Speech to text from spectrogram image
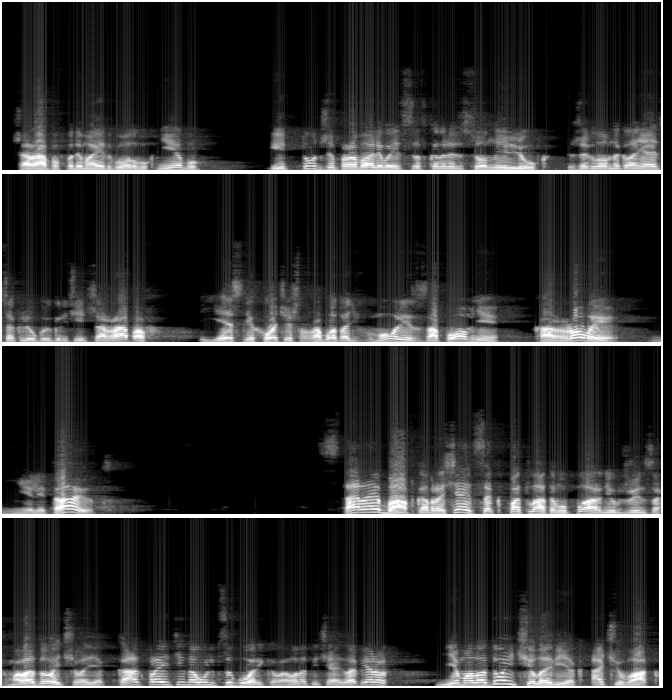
Шарапов поднимает голову к небу и тут же проваливается в канализационный люк. Жиглов наклоняется к люку и кричит: "Шарапов, если хочешь работать в море, запомни, коровы не летают". Старая бабка обращается к потлатому парню в джинсах. Молодой человек, как пройти на улицу Горького? Он отвечает, во-первых, не молодой человек, а чувак.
